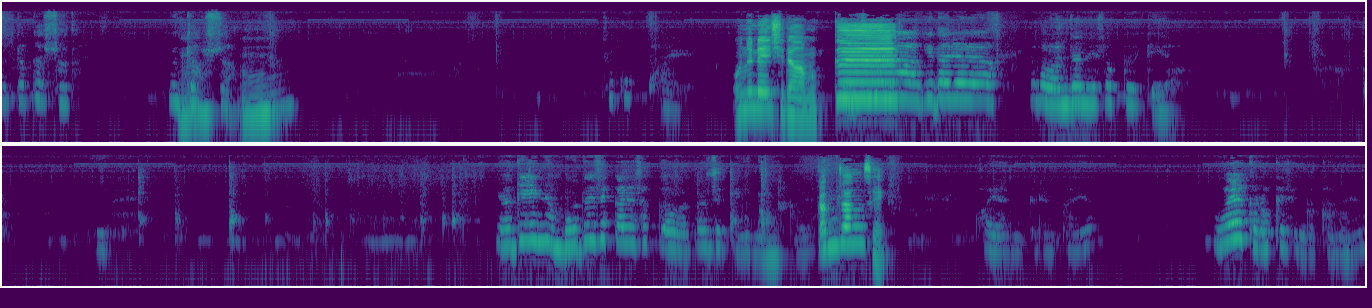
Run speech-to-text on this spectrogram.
어떡했어? 여기 없어. 음. 초코과일. 오늘의 실험 끝. 아, 기다려요. 이거 완전히 섞을게요. 여기 있는 모든 색깔을 섞으면 어떤 색깔이 나올까요? 깜장색. 과연 그럴까요? 왜 그렇게 생각하나요?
